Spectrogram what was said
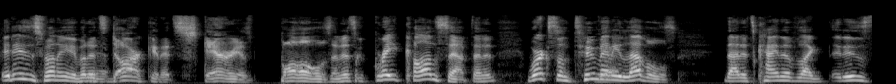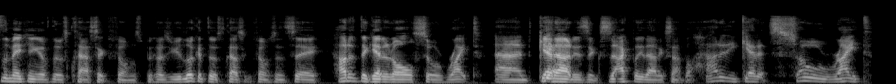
it is funny, but it's dark and it's scary as balls, and it's a great concept, and it works on too many levels that it's kind of like it is the making of those classic films because you look at those classic films and say, how did they get it all so right? And Get Yeah. Out is exactly that example. How did he get it so right?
